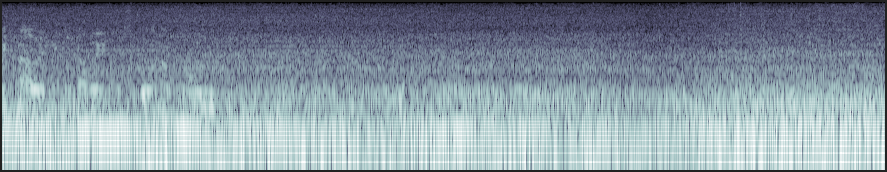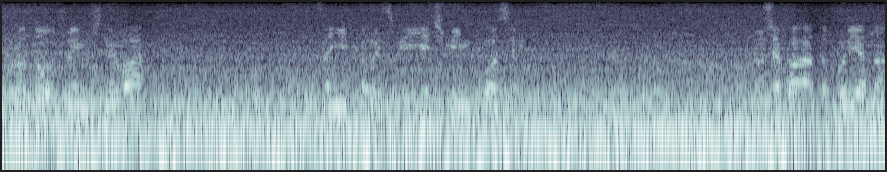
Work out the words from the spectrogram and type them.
Пригнали мені на випуску на фуру. Продовжуємо жнива. Заїхали свій ячмінь косим. Дуже багато бур'яна.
